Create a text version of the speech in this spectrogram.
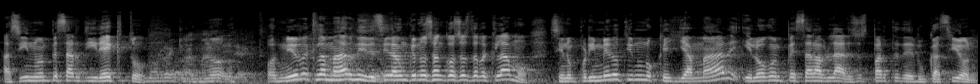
así, no empezar directo. No reclamar No, directo. o ni reclamar ni decir, aunque no sean cosas de reclamo, sino primero tiene uno que llamar y luego empezar a hablar, eso es parte de educación.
